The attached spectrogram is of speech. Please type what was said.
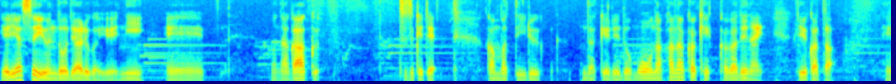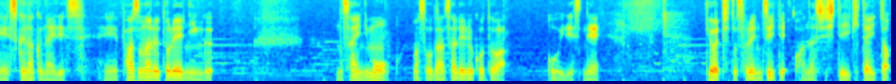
やりやすい運動であるがゆえに、えー、まあ、長く続けて頑張っているだけれどもなかなか結果が出ないっていう方、えー、少なくないです、えー、パーソナルトレーニングの際にも、まあ、相談されることは多いですね。今日はちょっとそれについてお話ししていきたいと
